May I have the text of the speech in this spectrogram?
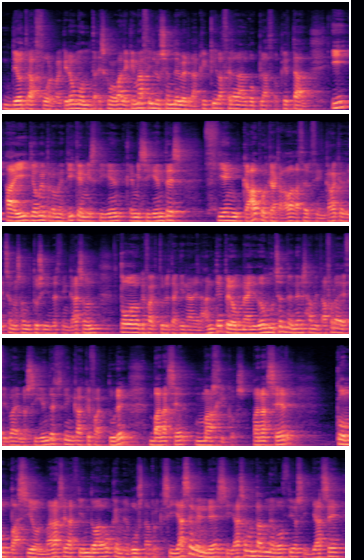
de otra forma, quiero montar, es como, vale, ¿qué me hace ilusión de verdad? ¿Qué quiero hacer a largo plazo? ¿Qué tal? Y ahí yo me prometí que mis, que mis siguientes 100k, porque acababa de hacer 100k, que de hecho no son tus siguientes 100k, son todo lo que factures de aquí en adelante, pero me ayudó mucho a entender esa metáfora de decir, vale, los siguientes 100k que facture van a ser mágicos, van a ser con pasión, van a ser haciendo algo que me gusta, porque si ya sé vender, si ya sé montar un negocio, si ya sé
